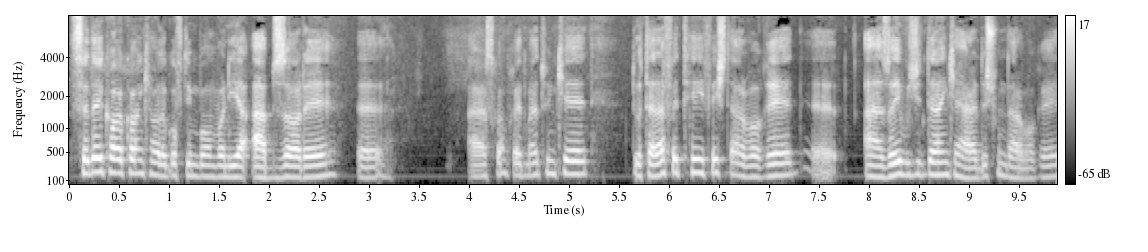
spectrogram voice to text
صدای کارکن که حالا گفتیم به عنوان یه ابزاره ارز کنم خدمتتون که دو طرف طیفش در واقع اعضایی وجود دارن که هر دوشون در واقع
